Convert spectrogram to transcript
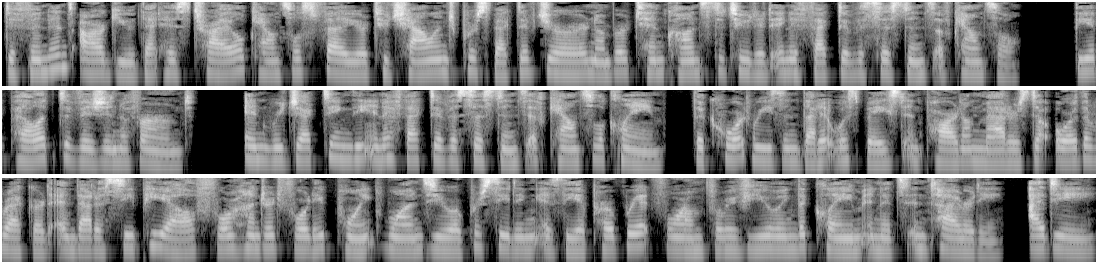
defendant argued that his trial counsel's failure to challenge prospective juror number 10 constituted ineffective assistance of counsel. The appellate division affirmed. In rejecting the ineffective assistance of counsel claim, the court reasoned that it was based in part on matters dehors the record and that a CPL 440.10 proceeding is the appropriate forum for reviewing the claim in its entirety, ID.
